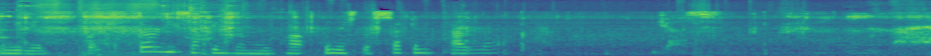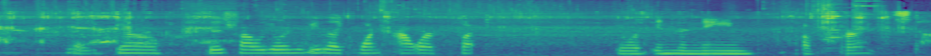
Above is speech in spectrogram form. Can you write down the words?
We need like 30 seconds and we'll finish the second padlock. Yes. There we go. This is probably going to be like one hour, but it was in the name of burnt stuff.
